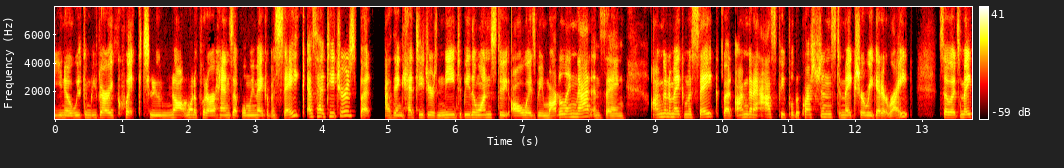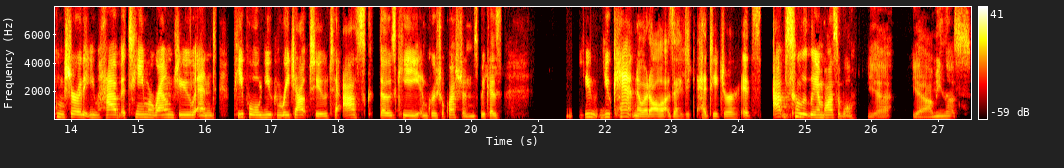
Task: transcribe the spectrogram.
you know, we can be very quick to not want to put our hands up when we make a mistake as head teachers. But I think head teachers need to be the ones to always be modeling that and saying, I'm going to make a mistake, but I'm going to ask people the questions to make sure we get it right. So it's making sure that you have a team around you and people you can reach out to to ask those key and crucial questions because you you can't know it all as a head teacher. It's absolutely impossible. Yeah. Yeah, I mean that's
